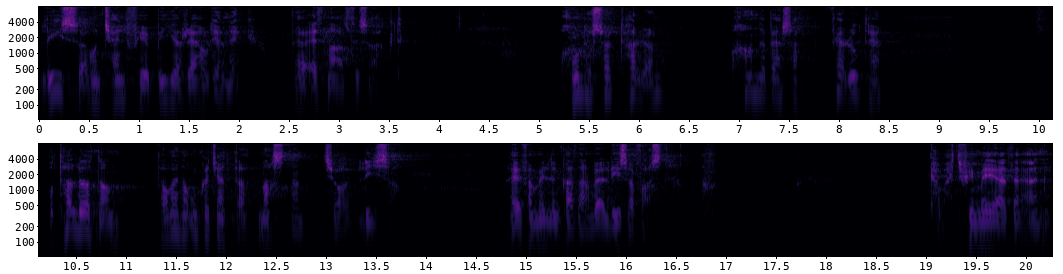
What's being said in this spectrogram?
Lisa, hun kjent for jeg blir rævlig enn jeg. Det har Edna alltid sagt. Og hun har søkt Herren, og han har bare sagt, fær ut her. Og ta løtene, da var en unge kjenta, nesten, tja, Lisa. Her i familien kallar han bare Lisa fast. Jeg vet, for meg er det en,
